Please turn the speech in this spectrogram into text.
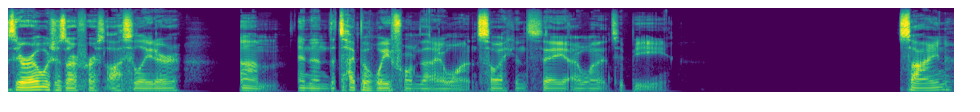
zero, which is our first oscillator, um, and then the type of waveform that I want. So I can say I want it to be sine.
